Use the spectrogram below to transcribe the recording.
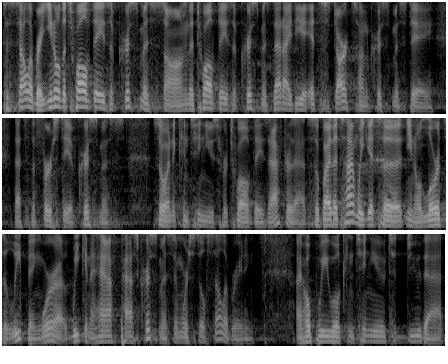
to celebrate. You know, the 12 Days of Christmas song, the 12 Days of Christmas, that idea, it starts on Christmas Day. That's the first day of Christmas. So, and it continues for 12 days after that. So by the time we get to, you know, Lords a Leaping, we're a week and a half past Christmas and we're still celebrating. I hope we will continue to do that.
